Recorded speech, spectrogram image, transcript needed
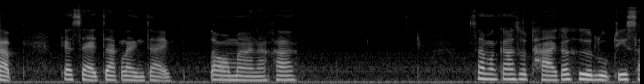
กับกระแสจากแหล่งจ่ายต่อมานะคะ สมการสุดท้ายก็คือรูปที่ 3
